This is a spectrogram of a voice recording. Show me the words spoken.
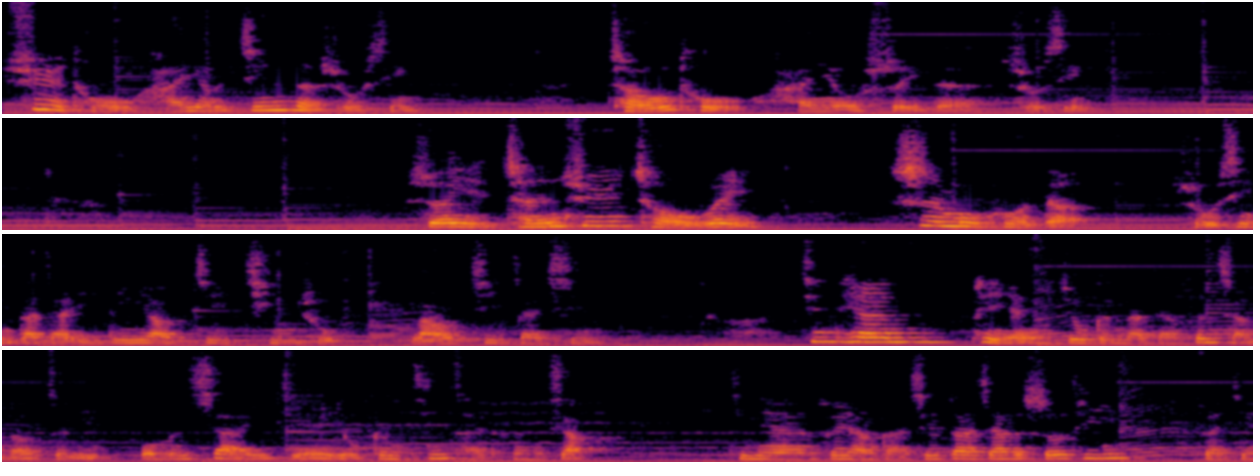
戌土含有金的属性，丑土含有水的属性。所以辰戌丑未是木库的属性，大家一定要记清楚，牢记在心。今天佩妍就跟大家分享到这里，我们下一节有更精彩的分享。今天非常感谢大家的收听，再见。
